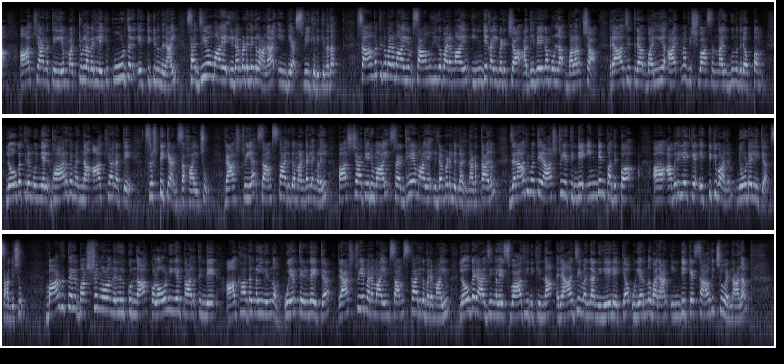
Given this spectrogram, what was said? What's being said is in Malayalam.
ആഖ്യാനത്തെയും മറ്റുള്ളവരിലേക്ക് കൂടുതൽ എത്തിക്കുന്നതിനായി സജീവമായ ഇടപെടലുകളാണ് ഇന്ത്യ സ്വീകരിക്കുന്നത്. സാമ്പത്തികപരമായും സാമൂഹികപരമായും ഇന്ത്യ കൈവരിച്ച അതിവേഗമുള്ള വളർച്ച രാജ്യത്തിന് വലിയ ആത്മവിശ്വാസം നൽകുന്നതിനൊപ്പം ലോകത്തിന് മുന്നിൽ ഭാരതമെന്ന ആഖ്യാനത്തെ സൃഷ്ടിക്കാൻ സഹായിച്ചു. രാഷ്ട്രീയ സാംസ്കാരിക മണ്ഡലങ്ങളിൽ പാശ്ചാത്യരുമായി ശ്രദ്ധേയമായ ഇടപെടലുകൾ നടത്താനും ജനാധിപത്യ രാഷ്ട്രീയത്തിന്റെ ഇന്ത്യൻ പതിപ്പ് അവരിലേക്ക് എത്തിക്കുവാനും ന്യൂഡൽഹിക്ക് സാധിച്ചു. ഭാരതത്തിൽ വർഷങ്ങളോളം നിലനിൽക്കുന്ന കൊളോണിയൽ കാലത്തിന്റെ ആഘാതങ്ങളിൽ നിന്നും ഉയർത്തെഴുന്നേറ്റ് രാഷ്ട്രീയപരമായും സാംസ്കാരികപരമായും ലോകരാജ്യങ്ങളെ സ്വാധീനിക്കുന്ന രാജ്യമെന്ന നിലയിലേക്ക് ഉയർന്നു വരാൻ ഇന്ത്യയ്ക്ക് സാധിച്ചു എന്നാണ്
